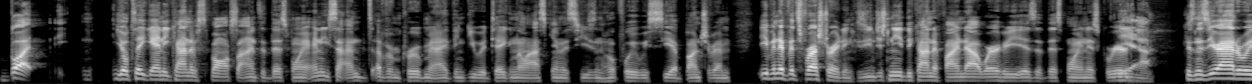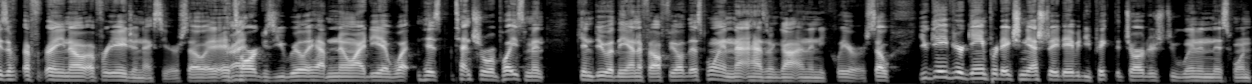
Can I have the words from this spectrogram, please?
but you'll take any kind of small signs at this point, any signs of improvement. I think you would take in the last game of the season. Hopefully, we see a bunch of him, even if it's frustrating, because you just need to kind of find out where he is at this point in his career. Yeah. Because Nasir Adderley is a, a, you know a free agent next year, so it, it's right. hard because you really have no idea what his potential replacement can do at the NFL field at this point, and that hasn't gotten any clearer. So you gave your game prediction yesterday, David. You picked the Chargers to win in this one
